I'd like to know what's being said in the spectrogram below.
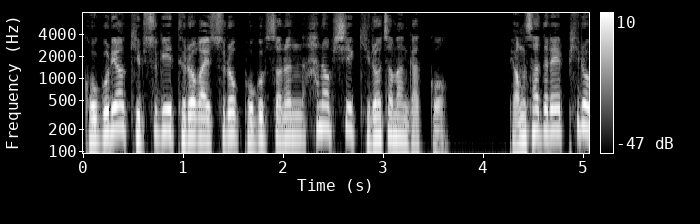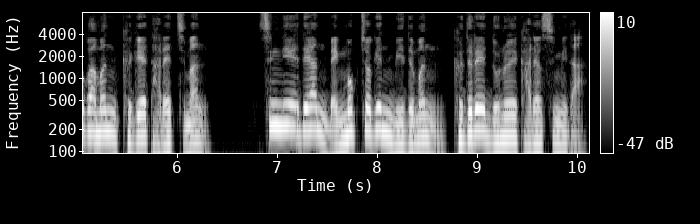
고구려 깊숙이 들어갈수록 보급선은 한없이 길어져만 갔고 병사들의 피로감은 극에 달했지만 승리에 대한 맹목적인 믿음은 그들의 눈을 가렸습니다.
